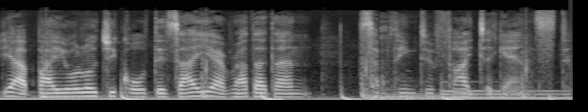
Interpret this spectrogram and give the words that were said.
yeah, biological desire rather than something to fight against.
